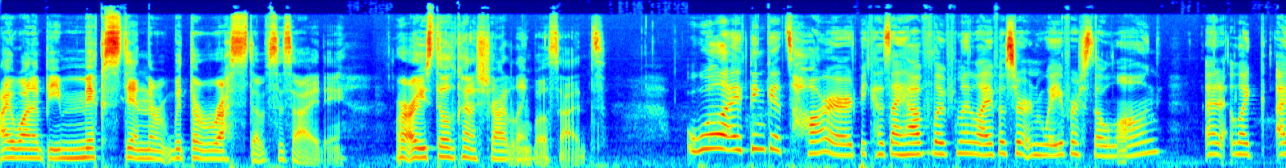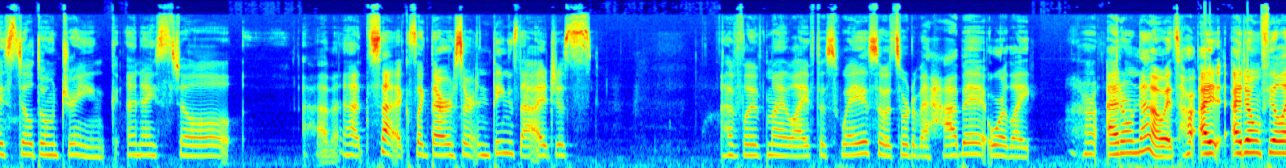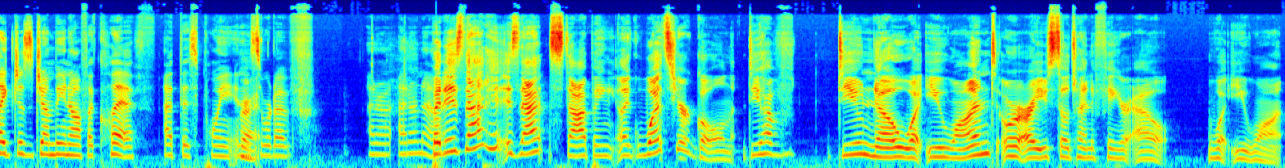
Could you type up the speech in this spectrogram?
I want to be mixed in the, with the rest of society? Or are you still kind of straddling both sides? Well, I think it's hard because I have lived my life a certain way for so long. And like I still don't drink and I still haven't had sex. Like there are certain things that I just have lived my life this way, so it's sort of a habit or like I don't, know. It's hard. I I don't feel like just jumping off a cliff at this point and Right. sort of I don't I don't know. But is that is that stopping? Like, what's your goal? Do you have? Do you know what you want, or are you still trying to figure out what you want?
